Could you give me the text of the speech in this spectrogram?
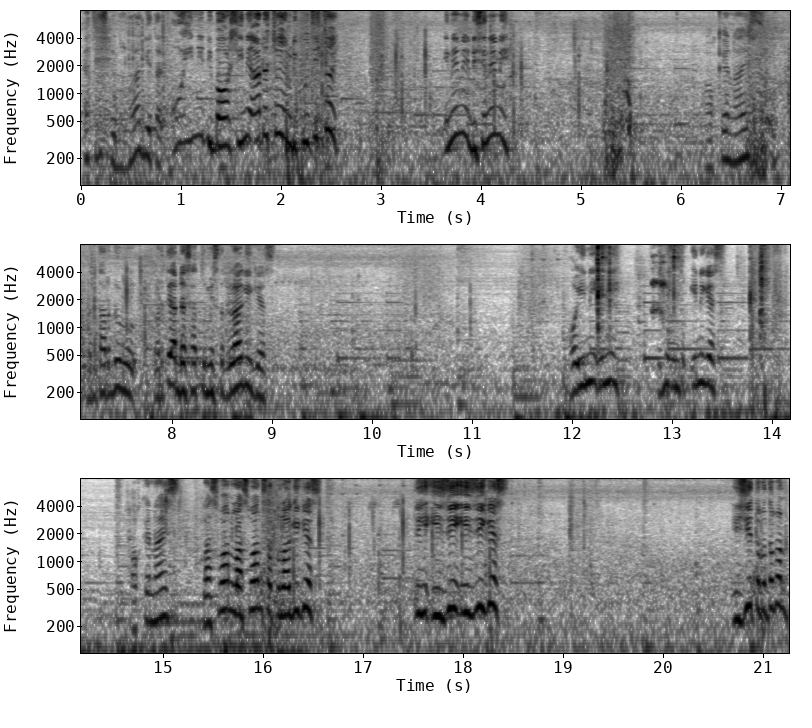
Eh terus di mana lagi tadi? Oh ini di bawah sini ada coy yang dikunci coy. Ini nih di sini nih. Oke nice. Bentar dulu. Berarti ada satu misteri lagi guys. Oh ini ini ini untuk ini guys. Oke, okay, nice. Last one, last one. Satu lagi, guys. Ih, easy, easy, guys. Easy, teman-teman.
